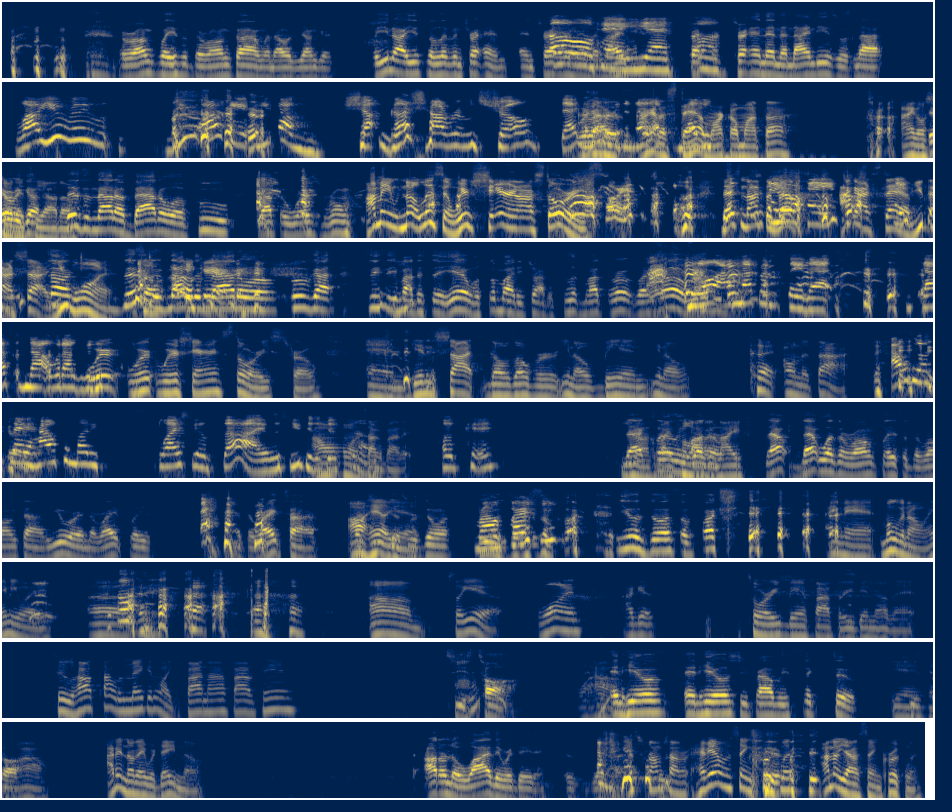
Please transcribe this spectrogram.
the wrong place at the wrong time when I was younger. But you know, I used to live in Trenton, and Trenton, Oh, in, the okay, 90s, yes. Tre- Uh, Trenton in the '90s was not. wow, you really, you out here, you got shot, gunshot wounds show. That I got could a, have been I got a another- stab mark on my thigh. I ain't gonna show we that go. to y'all though. This is not a battle of who got the worst room. I mean, no, listen, we're sharing our stories. That's not the Hey, battle. hey, I got stabbed. You got shot. No, You won. This So, is not the care. battle of who got. CC about to say, yeah, well, somebody tried to slit my throat. Like, no, No, I'm not going to say that. That's not what I was going to. We're we're we're sharing stories, Stro, and getting shot goes over. You know, being you know cut on the thigh. I was gonna say how somebody sliced your thigh unless you did it I just don't want to talk about it. Okay. You That know, clearly pull out a wasn't- knife. That that wasn't wrong place at the wrong time. You were in the right place at the right time. oh hell yeah! Was doing, you Wrong was doing person. some fuck, you was doing some fuck shit. hey man, moving on. Anyways, uh, um, so yeah, one, I guess Tory being five three didn't know that. Two, how tall is Megan? Like five nine, five ten. She's tall. Wow. In heels, in heels, she probably six two. yeah. she's tall. Wow. I didn't know they were dating though. I don't know why they were dating. Is what I, That's what I'm trying to. Have you ever seen Crooklyn? I know y'all seen Crooklyn.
